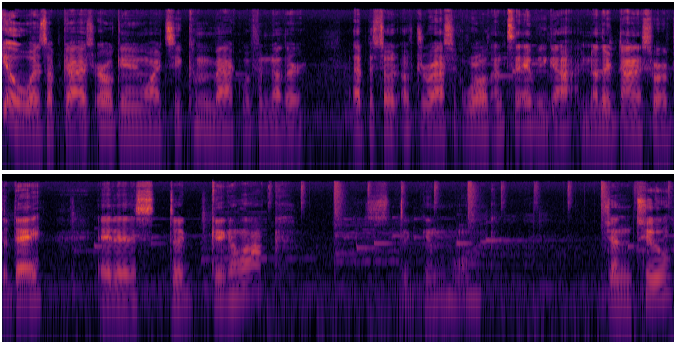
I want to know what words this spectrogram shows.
Yo, what's up, guys? Earle Gaming YT coming back with another episode of Jurassic World, and today we got another dinosaur of the day. It is the Stygimoloch, Gen 2.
